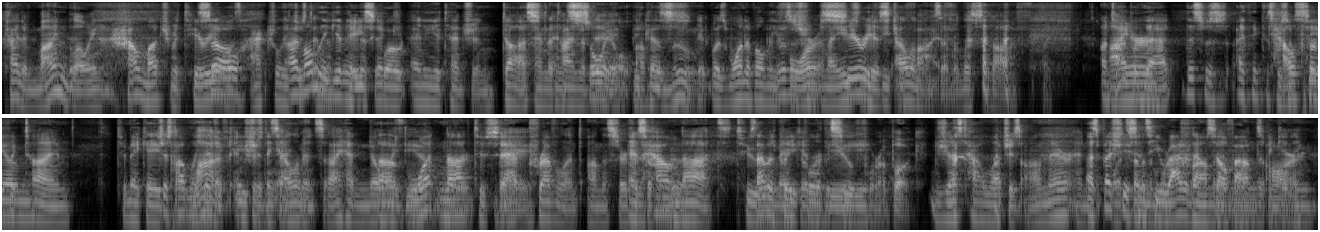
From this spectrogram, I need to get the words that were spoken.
kind of mind blowing how much material So, was actually I'm just only in the giving this basic quote any attention dust and the time soil of of the because moon. it was one of only Those four, and I serious elements five. that were listed off. Like On top iron, of that, this was I think this was a perfect time to make a just a lot of interesting elements that I had no of idea what not to say that prevalent on the surface and how not to so that was pretty cool to see for a book. just how much is on there and especially since he ratted himself out in the beginning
